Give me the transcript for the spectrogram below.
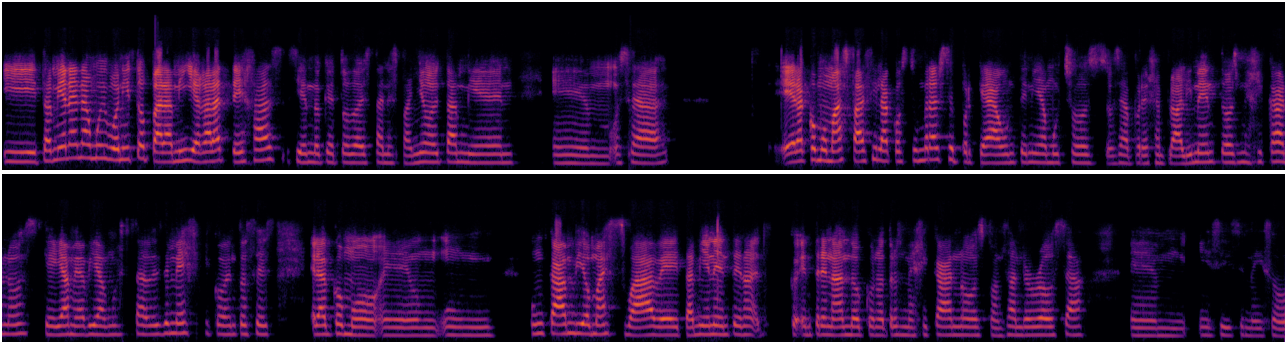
Y también era muy bonito para mí llegar a Texas, siendo que todo está en español también. Em, o sea, era como más fácil acostumbrarse porque aún tenía muchos, o sea, por ejemplo, alimentos mexicanos que ya me habían gustado desde México. Entonces era como eh, un un cambio más suave, también entrenando con otros mexicanos, con Sandra Rosa, em, y sí, se me hizo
